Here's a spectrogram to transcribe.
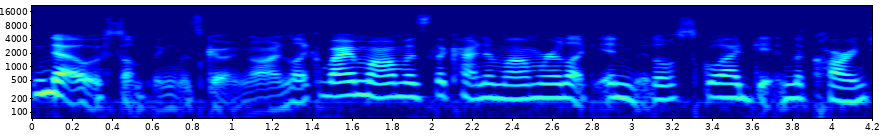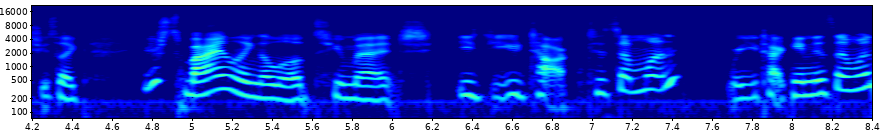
know if something was going on. Like my mom was the kind of mom where like in middle school I'd get in the car and she's like, "You're smiling a little too much. Did you talk to someone? Were you talking to someone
